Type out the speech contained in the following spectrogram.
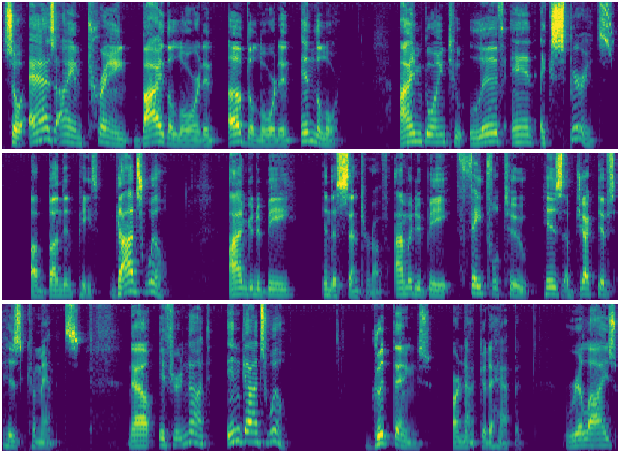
So as I am trained by the Lord and of the Lord and in the Lord, I'm going to live and experience abundant peace. God's will, I'm going to be in the center of. I'm going to be faithful to His objectives, His commandments. Now, if you're not in God's will, good things are not going to happen. Realize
